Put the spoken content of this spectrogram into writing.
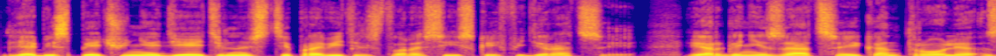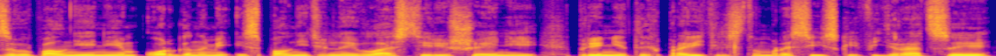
для обеспечения деятельности правительства Российской Федерации и организации контроля за выполнением органами исполнительной власти решений, принятых правительством Российской Федерации,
